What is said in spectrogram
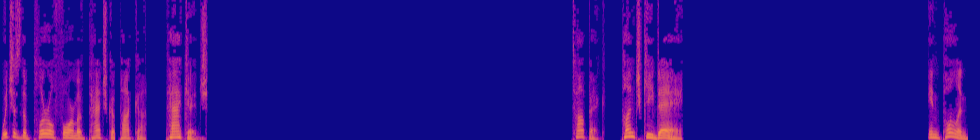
which is the plural form of paczka package. Pączki Day In Poland,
